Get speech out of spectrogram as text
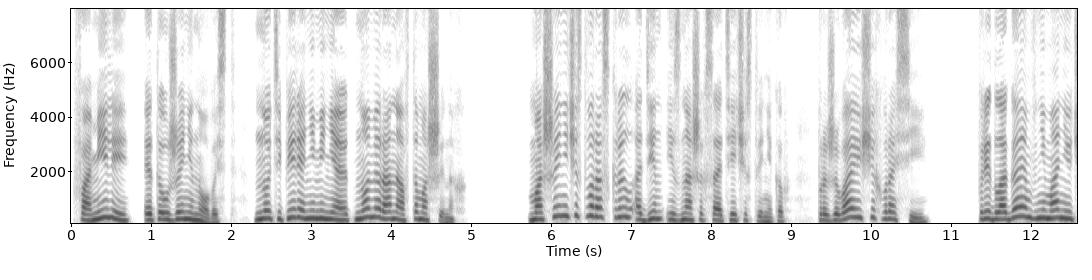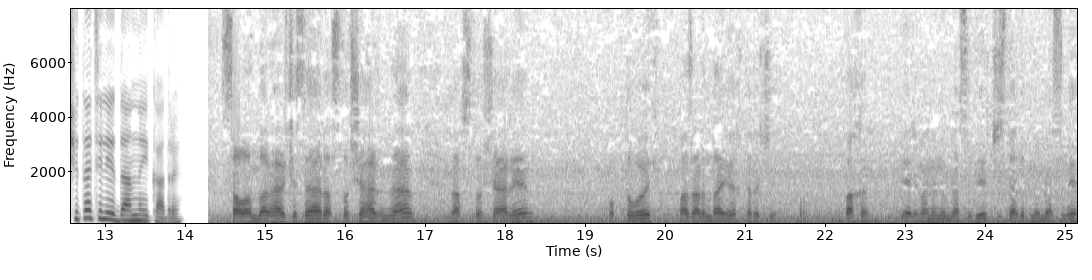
фамилии, это уже не новость, но теперь они меняют номера на автомашинах. Мошенничество раскрыл один из наших соотечественников, проживающих в России. Предлагаем вниманию читателей данные кадры. Salamlar hər kəsə Rostov şəhərindən, Rostov şəhərin Optovoy bazarındayıq, Qırıcı. Baxın, erməni nömrəsidir, gizlədib nömrəsini.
